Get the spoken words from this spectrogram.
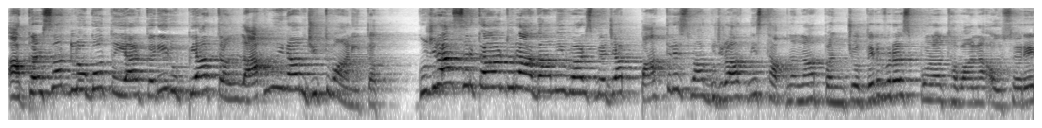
આકર્ષક લોગો તૈયાર કરી રૂપિયા ત્રણ લાખનું ઇનામ જીતવાની તક. ગુજરાત સરકાર દ્વારા આગામી વર્ષ બે હજાર પાંત્રીસમાં ગુજરાતની સ્થાપનાના પંચોતેર વર્ષ પૂર્ણ થવાના અવસરે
